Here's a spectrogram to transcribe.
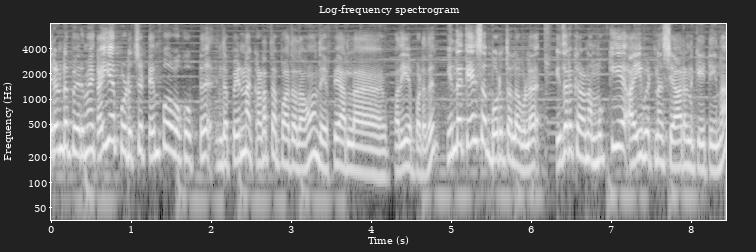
இரண்டு பேருமே கையை பிடிச்சு டெம்போவை கூப்பிட்டு இந்த பெண்ணை கடத்த பார்த்ததாகவும் இந்த எஃப்ஐஆர்ல பதியப்படுது. இந்த கேஸை பொறுத்தளவுல இதற்கான முக்கிய ஐ விட்னஸ் யாருன்னு கேட்டீங்கன்னா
